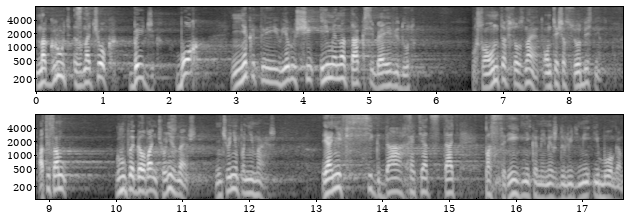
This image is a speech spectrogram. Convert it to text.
на грудь значок, бейджик, Бог, некоторые верующие именно так себя и ведут. Потому что он-то все знает, он тебе сейчас все объяснит. А ты сам, глупая голова, ничего не знаешь, ничего не понимаешь. И они всегда хотят стать посредниками между людьми и Богом.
